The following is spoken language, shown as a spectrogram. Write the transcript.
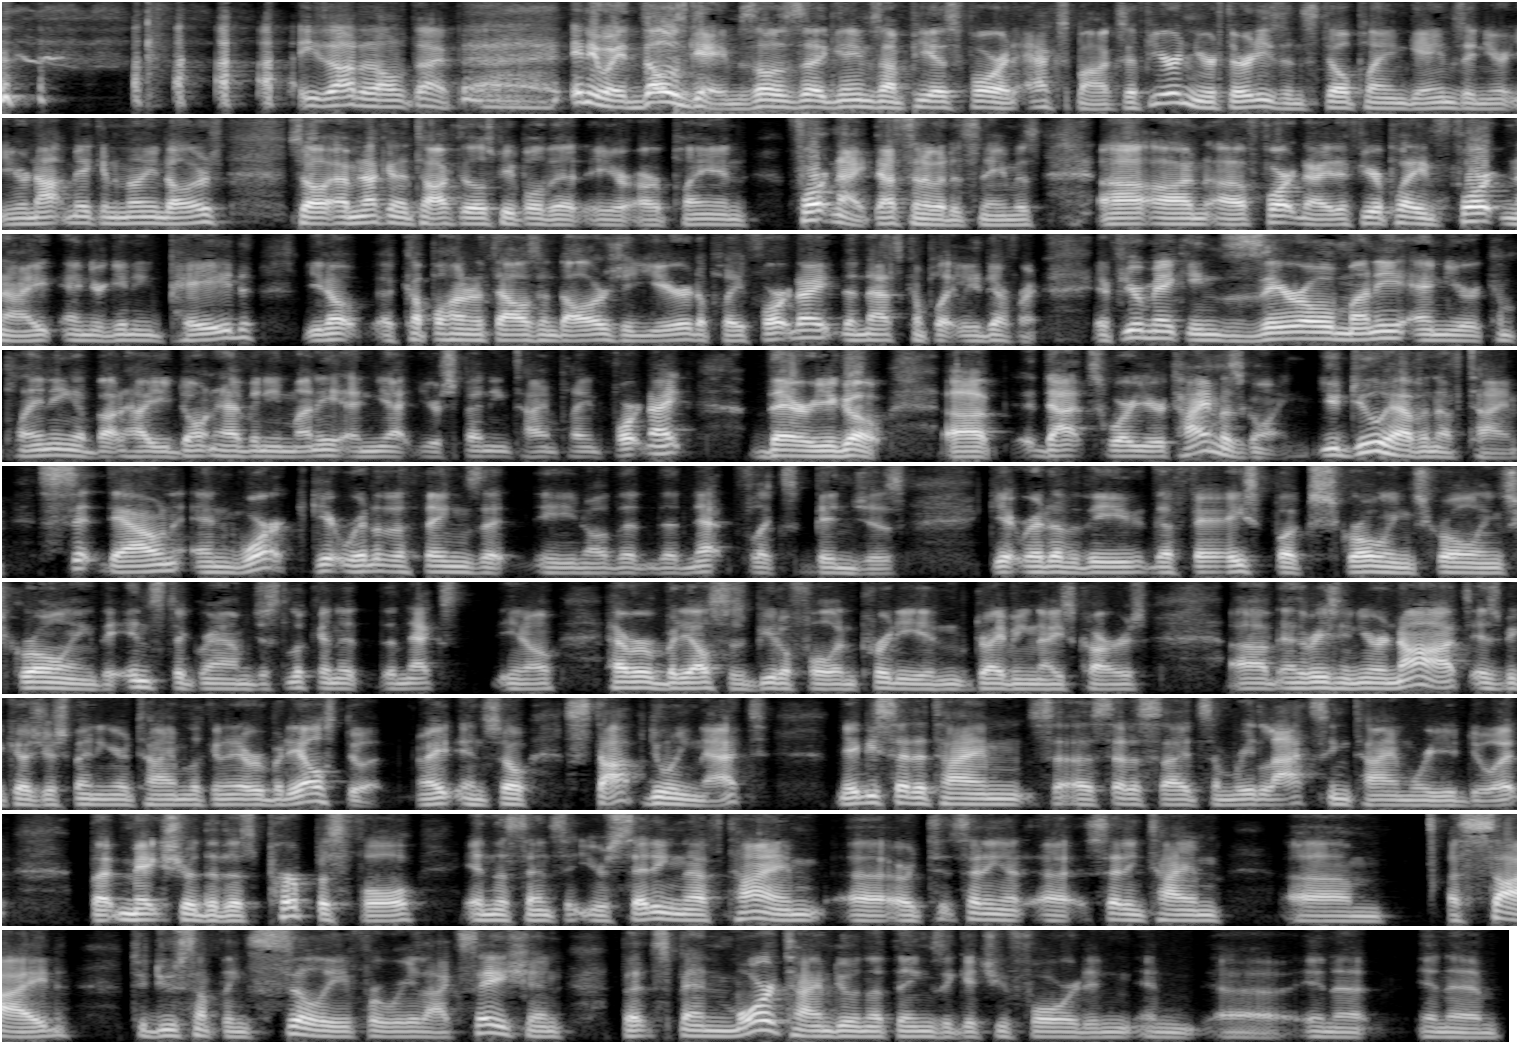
he's on it all the time. Anyway, those games, those uh, games on PS4 and Xbox. If you're in your 30s and still playing games and you're you're not making a million dollars, so I'm not going to talk to those people that are playing Fortnite. That's not what its name is uh, on uh, Fortnite. If you're playing Fortnite and you're getting paid, you know, a couple hundred thousand dollars a year to play Fortnite, then that's completely different. If you're making zero money and you're complaining about how you don't have any money and yet you're spending time playing Fortnite, there you go. Uh, that's where your time is going. You do have enough time. Sit down and work. Get rid of the things that you know the the Netflix binges get rid of the the Facebook scrolling, scrolling, scrolling, the Instagram, just looking at the next, you know, how everybody else is beautiful and pretty and driving nice cars. Uh, and the reason you're not is because you're spending your time looking at everybody else do it, right? And so stop doing that. Maybe set a time, uh, set aside some relaxing time where you do it, but make sure that it's purposeful in the sense that you're setting enough time uh, or t- setting uh, setting time um, aside to do something silly for relaxation, but spend more time doing the things that get you forward in in uh, in a in a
